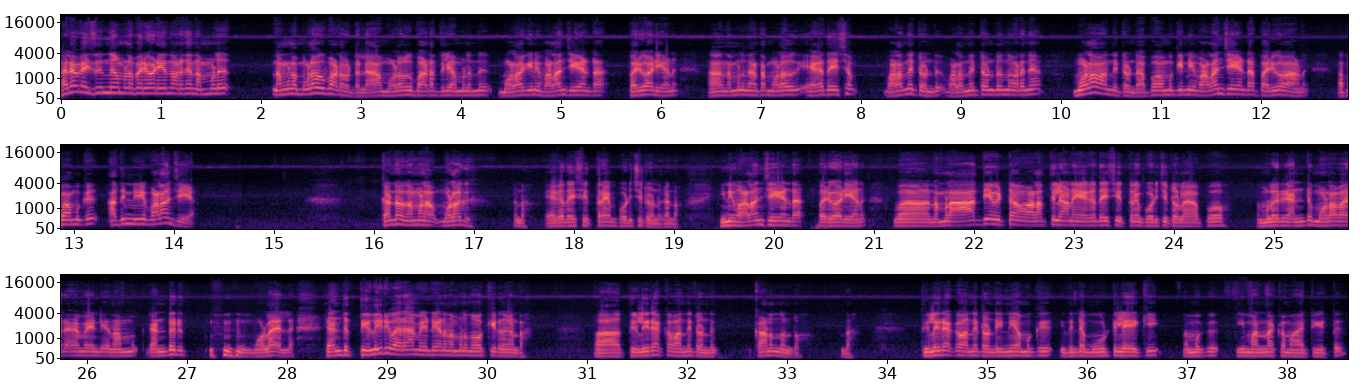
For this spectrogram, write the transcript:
Hello guys ഇന്ന് നമ്മളെ പരിപാടി എന്ന് പറഞ്ഞാൽ നമ്മൾ നമ്മളെ മുളക് പാടം ഉണ്ടല്ലോ. ആ മുളക് പാടത്തിൽ നമ്മളിന്ന് മുളകിന് വളം ചെയ്യേണ്ട പരിപാടിയാണ്. ആ നമ്മൾ നട്ട മുളക് ഏകദേശം വളർന്നിട്ടുണ്ട്. വളർന്നിട്ടുണ്ട് എന്ന് പറഞ്ഞാൽ മുള വന്നിട്ടുണ്ട്. അപ്പോൾ നമുക്ക് ഇനി വളം ചെയ്യേണ്ട പരുവമാണ്. അപ്പോൾ നമുക്ക് അതിന് വളം ചെയ്യാം. കണ്ടോ നമ്മളെ മുളക്? കണ്ടോ? ഏകദേശം ഇത്രയും പൊടിച്ചിട്ടുണ്ട് കണ്ടോ? ഇനി വളം ചെയ്യേണ്ട പരിപാടിയാണ്. നമ്മൾ ആദ്യം ഇട്ട വളത്തിലാണ് ഏകദേശം ഇത്രയും പൊടിച്ചിട്ടുള്ളത്. അപ്പോൾ നമ്മളൊരു രണ്ട് മുള വരാൻ വേണ്ടി നമ്മ രണ്ടൊരു മുളയല്ല രണ്ട് തിളിര് വരാൻ വേണ്ടിയാണ് നമ്മൾ നോക്കിയിരുന്നത് കണ്ട? തിളിരൊക്കെ വന്നിട്ടുണ്ട്. കാണുന്നുണ്ടോ? എന്താ തിളിരൊക്കെ വന്നിട്ടുണ്ട്. ഇനി നമുക്ക് ഇതിന്റെ മൂട്ടിലേക്ക് നമുക്ക് ഈ മണ്ണൊക്കെ മാറ്റിയിട്ട്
